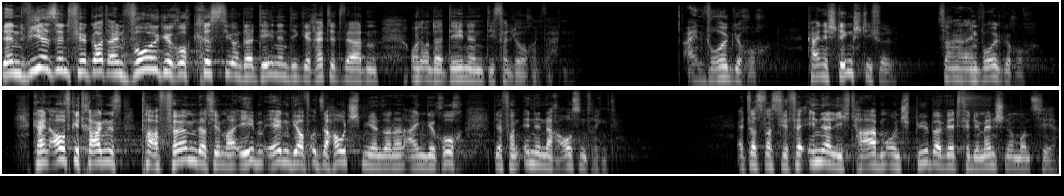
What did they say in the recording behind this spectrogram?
Denn wir sind für Gott ein Wohlgeruch Christi unter denen, die gerettet werden und unter denen, die verloren werden. Ein Wohlgeruch, keine Stinkstiefel, sondern ein Wohlgeruch. Kein aufgetragenes Parfüm, das wir mal eben irgendwie auf unsere Haut schmieren, sondern ein Geruch, der von innen nach außen dringt. Etwas, was wir verinnerlicht haben und spürbar wird für die Menschen um uns her.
